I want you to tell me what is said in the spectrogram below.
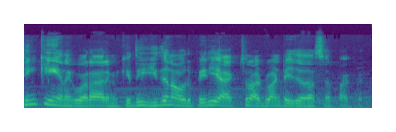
திங்கிங் எனக்கு வர ஆரம்பிக்குது. இதை நான் ஒரு பெரிய ஆக்சுவல் அட்வான்டேஜாக தான் சார் பார்க்குறேன்.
